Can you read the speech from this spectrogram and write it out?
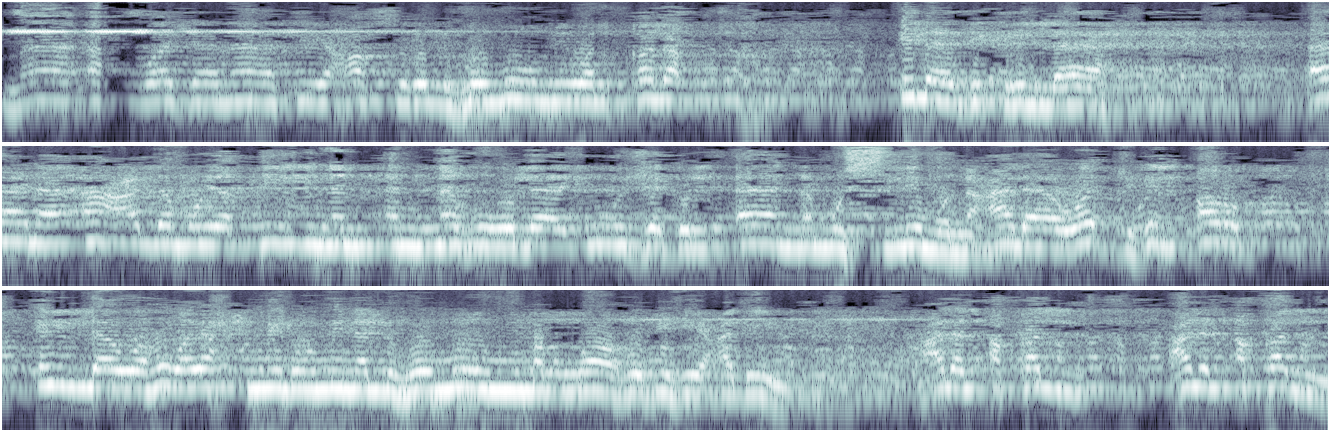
ما أحوجنا في عصر الهموم والقلق إلى ذكر الله. أنا أعلم يقينا أنه لا يوجد الآن مسلم على وجه الأرض إلا وهو يحمل من الهموم ما الله به عليم. على الأقل على الأقل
